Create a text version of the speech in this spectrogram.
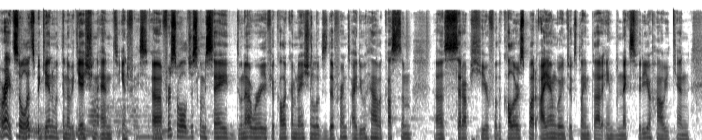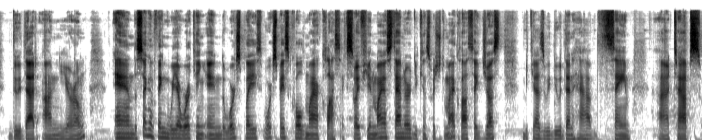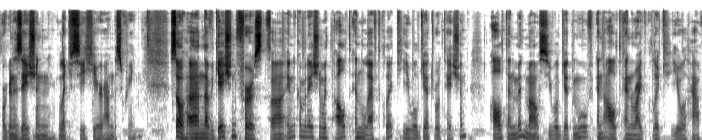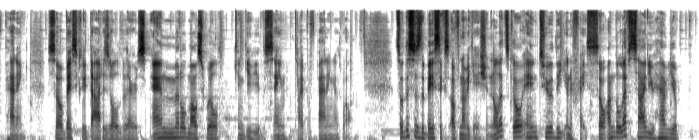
All right, so let's begin with the navigation and the interface. Uh, first of all, just let me say, do not worry if your color combination looks different. I do have a custom uh, setup here for the colors, but I am going to explain that in the next video, how you can do that on your own. And the second thing, we are working in the workspace, workspace called Maya Classic. So if you're in Maya Standard, you can switch to Maya Classic just because we do then have the same uh, tabs organization like you see here on the screen. So uh, navigation first, uh, in combination with Alt and left click, you will get rotation. Alt and mid mouse, you will get move and Alt and right click, you will have panning. So basically that is all there is. And middle mouse wheel can give you the same type of panning as well. So this is the basics of navigation. Now let's go into the interface. So on the left side, you have your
